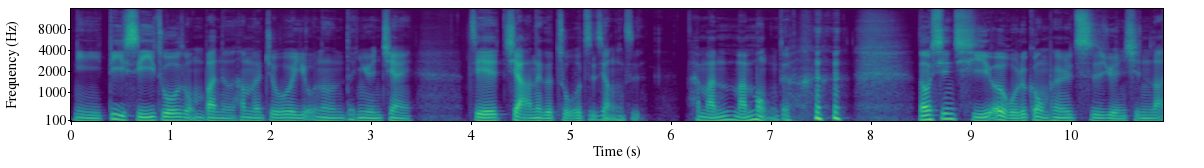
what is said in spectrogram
你第十一桌怎么办呢？他们就会有那种人员进来直接架那个桌子，这样子还蛮蛮猛的。然后星期二我就跟我朋友去吃圆心兰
